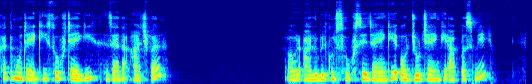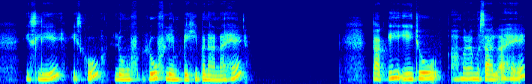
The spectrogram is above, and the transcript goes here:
ख़त्म हो जाएगी, सूख जाएगी ज़्यादा आँच पर। और आलू बिल्कुल सूख से जाएँगे और जुड़ जाएँगे आपस में। इसलिए इसको लो लो फ्लेम पे ही बनाना है। ताकि ये जो हमारा मसाला है,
